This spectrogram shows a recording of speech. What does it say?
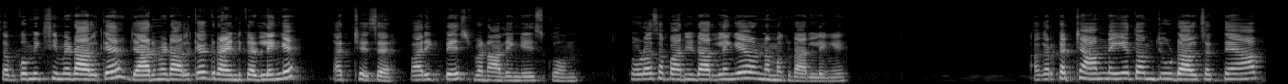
सबको मिक्सी में डाल के जार में डाल के ग्राइंड कर लेंगे। अच्छे से। बारीक पेस्ट बना लेंगे इसको हम। थोड़ा सा पानी डाल लेंगे और नमक डाल लेंगे। अगर कच्चा आम नहीं है तो हम जूस डाल सकते हैं आप।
